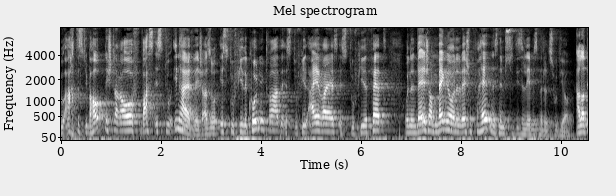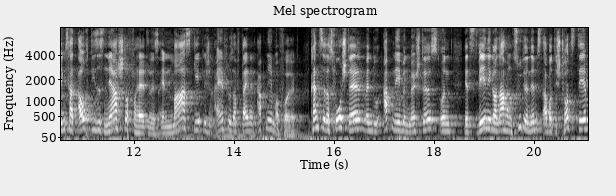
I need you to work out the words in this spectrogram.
Du achtest überhaupt nicht darauf, was isst du inhaltlich. Also isst du viele Kohlenhydrate, isst du viel Eiweiß, isst du viel Fett und in welcher Menge und in welchem Verhältnis nimmst du diese Lebensmittel zu dir. Allerdings hat auch dieses Nährstoffverhältnis einen maßgeblichen Einfluss auf deinen Abnehmerfolg. Du kannst dir das vorstellen, wenn du abnehmen möchtest und jetzt weniger Nahrung zu dir nimmst, aber dich trotzdem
